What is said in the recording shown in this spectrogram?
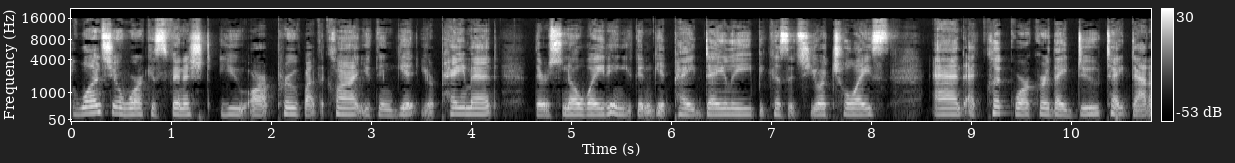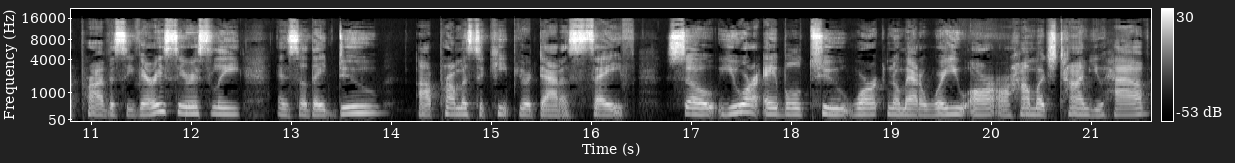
once your work is finished, you are approved by the client. You can get your payment. There's no waiting. You can get paid daily because it's your choice. And at ClickWorker, they do take data privacy very seriously. And so they do uh, promise to keep your data safe. So you are able to work no matter where you are or how much time you have.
